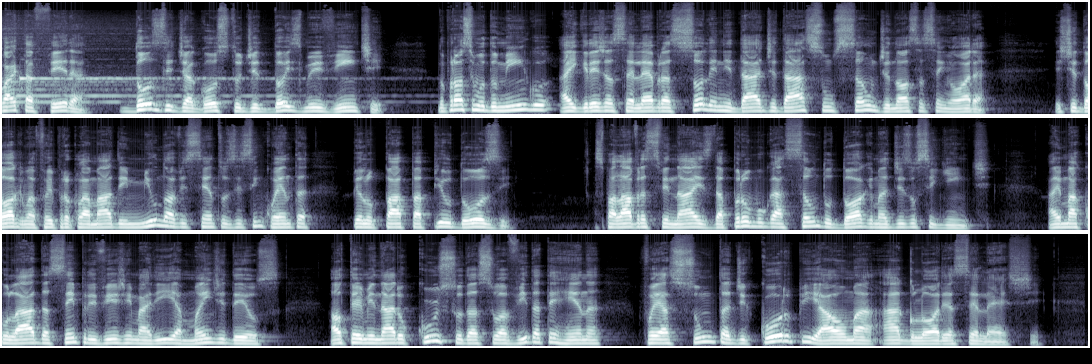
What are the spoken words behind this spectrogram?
quarta-feira, 12 de agosto de 2020. No próximo domingo, a igreja celebra a solenidade da Assunção de Nossa Senhora. Este dogma foi proclamado em 1950 pelo Papa Pio XII. As palavras finais da promulgação do dogma diz o seguinte: A Imaculada Sempre Virgem Maria, Mãe de Deus, ao terminar o curso da sua vida terrena, foi assunta de corpo e alma à glória celeste.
